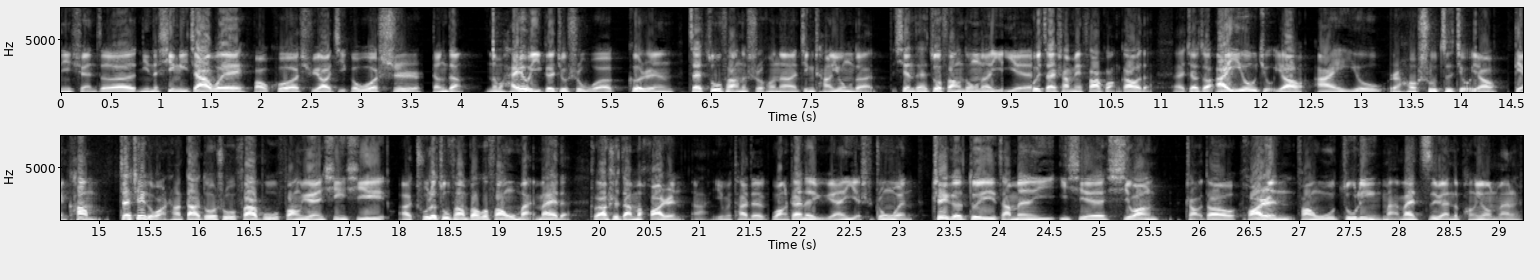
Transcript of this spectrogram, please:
您选择您的心理价位，包括需要几个卧室等等。那么还有一个就是我个人在租房的时候呢，经常用的，现在做房东呢也会在上面发广告的，呃，叫做 i u 九幺 i u，然后数字九幺点 com，在这个网上大多数发布房源信息啊，除了租房，包括房屋买卖的，主要是咱们华人啊，因为它的网站的语言也是中文，这个对于咱们一些希望。找到华人房屋租赁买卖资源的朋友们，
